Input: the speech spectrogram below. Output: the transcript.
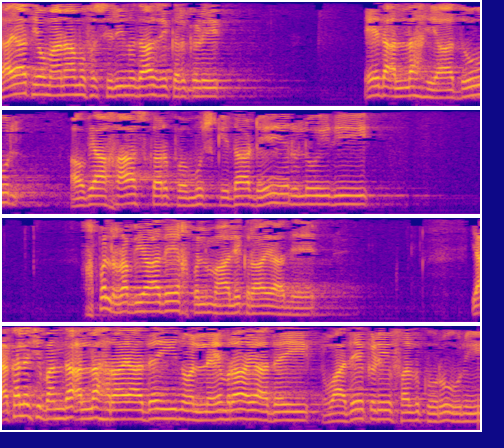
دایات یو معنا مفسرین دا ذکر کړي اے دا الله یادول او بیا خاص کر په مشکدا ډیر لوی دی خپل رب یادې خپل مالک را یادې یا کله چې بنده الله را یادې نو الله امرا یادې وعده کړي فذكروني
